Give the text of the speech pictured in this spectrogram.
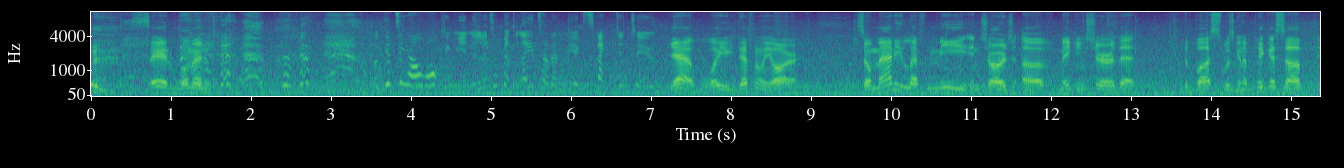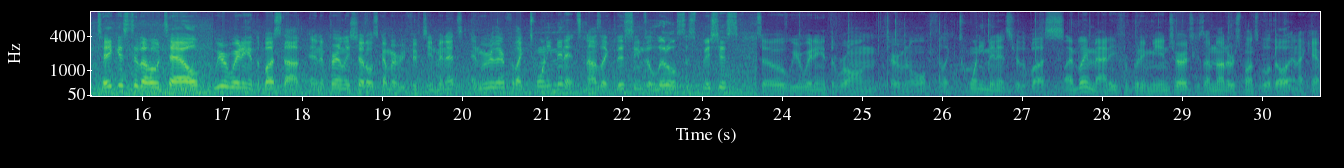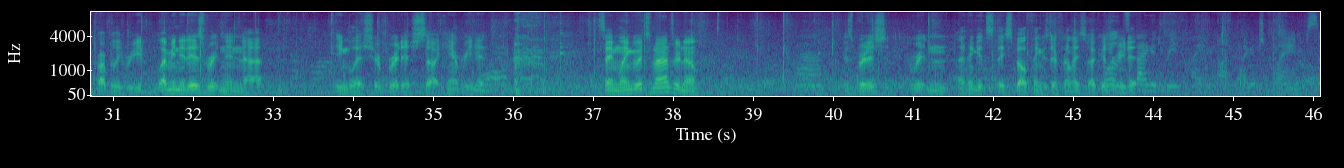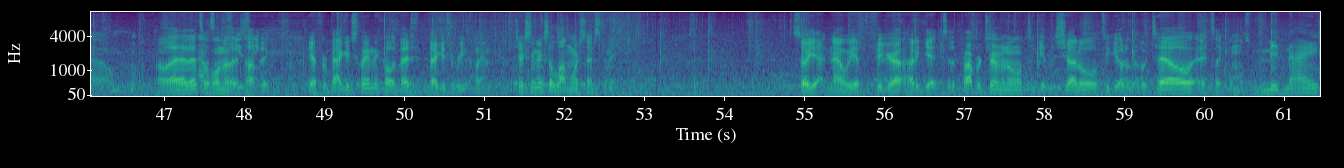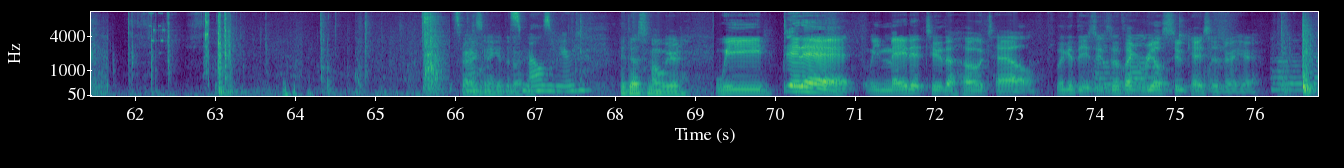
Say it, woman. Getting our walking in a little bit later than we expected to. Yeah, well, you definitely are. So Maddie left me in charge of making sure that the bus was gonna pick us up and take us to the hotel. We were waiting at the bus stop and apparently shuttles come every 15 minutes and we were there for like 20 minutes and I was like, this seems a little suspicious. So we were waiting at the wrong terminal for like 20 minutes for the bus. I blame Maddie for putting me in charge because I'm not a responsible adult and I can't properly read. I mean, it is written in uh, English or British, so I can't read it. Same language, Mads, or no? Uh, Is British written? I think it's they spell things differently, so I couldn't well, read it. baggage reclaim, not baggage claim, so. Oh, that, that's That a whole nother confusing. topic. Yeah, for baggage claim, they call it baggage, baggage reclaim, which actually makes a lot more sense to me. So yeah, now we have to figure out how to get to the proper terminal, to get the shuttle, to go to the hotel, and it's like almost midnight. Sorry, smells- can I get the door? Smells weird. It does smell weird. We did it! We made it to the hotel. Look at these. These look like real suitcases right here.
